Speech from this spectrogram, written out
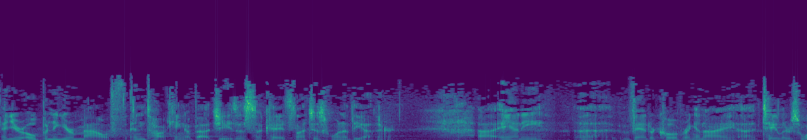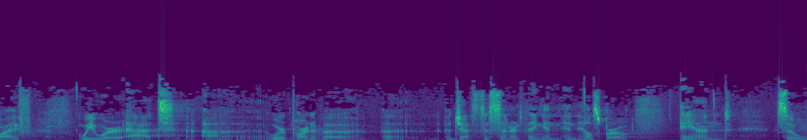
And you're opening your mouth and talking about Jesus, okay? It's not just one or the other uh, Annie uh, Vanderkovering and I, uh, Taylor's wife, we were at, uh, we were part of a, a, a justice center thing in, in, Hillsboro, and so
